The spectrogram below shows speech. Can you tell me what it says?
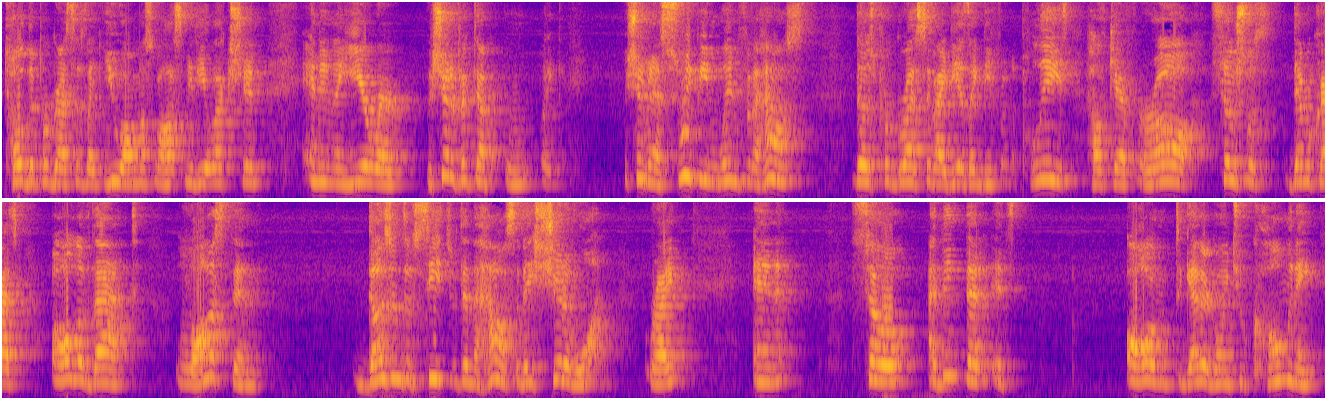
told the progressives, like, you almost lost me the election. And in a year where we should have picked up, like, it should have been a sweeping win for the House, those progressive ideas like defund the police, healthcare for all, socialist Democrats, all of that lost them dozens of seats within the House that they should have won, right? And so I think that it's all together going to culminate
